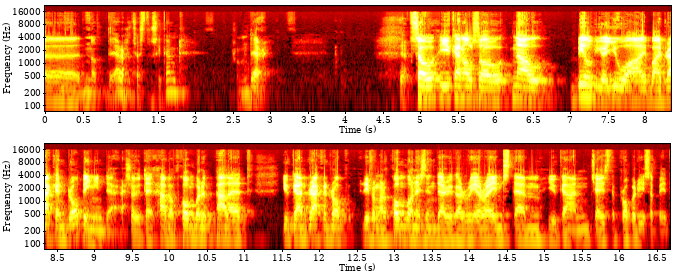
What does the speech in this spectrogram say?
uh, not there, just a second, from there. Yeah. So you can also now build your UI by drag and dropping in there. So you have a component palette, you can drag and drop different kind of components in there, you can rearrange them, you can change the properties a bit.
